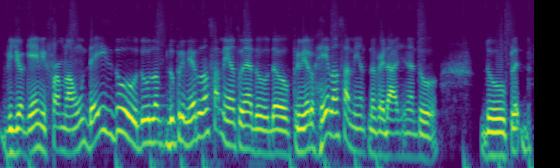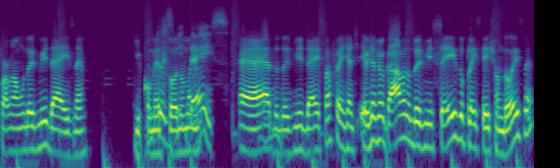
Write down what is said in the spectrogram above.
videogame Fórmula 1 desde do, do, do primeiro lançamento, né? Do, do, primeiro relançamento, na verdade, né? Do, do, do Fórmula 1 2010, né? Que começou 2010? numa é do 2010 para frente. Eu já jogava no 2006 do PlayStation 2 né?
